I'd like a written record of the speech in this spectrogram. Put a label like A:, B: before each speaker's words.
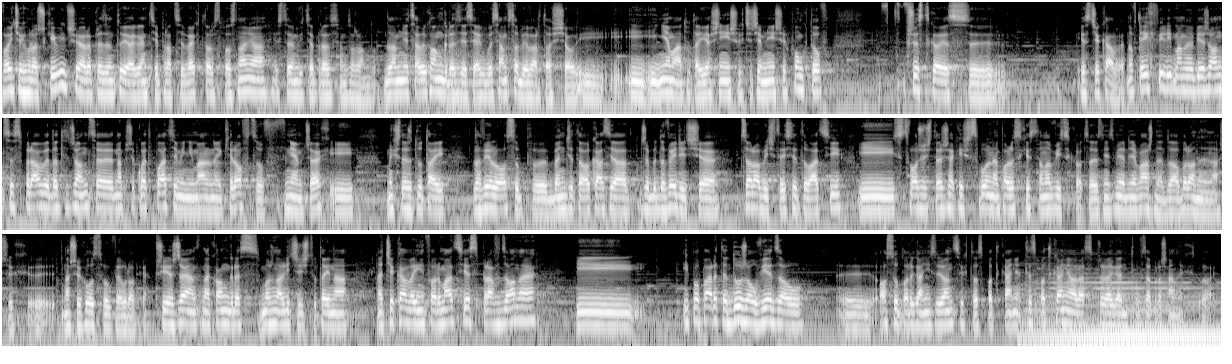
A: Wojciech Mroczkiewicz, ja reprezentuję Agencję Pracy Wektor z Poznania, jestem wiceprezesem zarządu. Dla mnie cały kongres jest jakby sam w sobie wartością i, i, i nie ma tutaj jaśniejszych czy ciemniejszych punktów. Wszystko jest, y, jest ciekawe. No w tej chwili mamy bieżące sprawy dotyczące na przykład płacy minimalnej kierowców w Niemczech i myślę, że tutaj dla wielu osób y, będzie to okazja, żeby dowiedzieć się, co robić w tej sytuacji i stworzyć też jakieś wspólne polskie stanowisko, co jest niezmiernie ważne dla obrony naszych, y, naszych usług w Europie. Przyjeżdżając na kongres można liczyć tutaj na, na ciekawe informacje, sprawdzone i, i poparte dużą wiedzą osób organizujących to spotkanie, te spotkania oraz prelegentów zapraszanych tutaj.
